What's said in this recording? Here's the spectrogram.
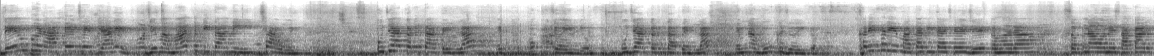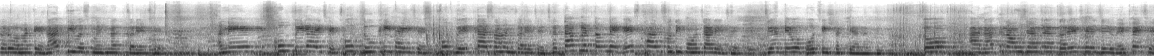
દેવ પણ આપે છે ત્યારે જેમાં માત પિતાની ઈચ્છા હોય. પૂજા કરતા પહેલા એમના મુખ જોઈ લો. પૂજા કરતા પહેલા એમના મુખ જોઈ લો. ખરેખર એ માતા પિતા છે જે તમારા સપનાઓને સાકાર કરવા માટે રાત દિવસ મહેનત કરે છે. અને ખૂબ પીડાય છે, ખૂબ દુઃખી થાય છે, ખૂબ વેદના સહન કરે છે. છતાં પણ તમને એ સ્થાન સુધી પહોંચાડે છે, જ્યાં તેઓ પહોંચી શક્યા નથી. તો આ રાતના ઉજાગરા કરે છે, જે વેઠે છે,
